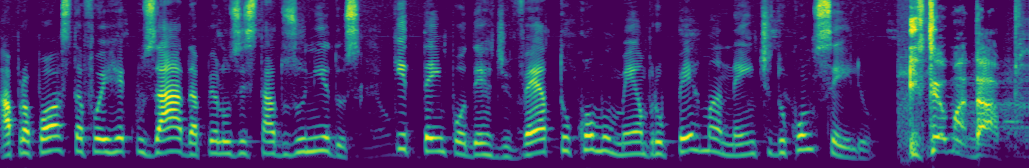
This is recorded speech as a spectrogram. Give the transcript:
A proposta foi recusada pelos Estados Unidos, que tem poder de veto como membro permanente do Conselho. Em seu mandato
